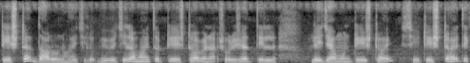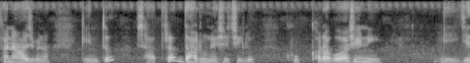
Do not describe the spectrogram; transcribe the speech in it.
টেস্টটা দারুণ হয়েছিল। ভেবেছিলাম হয়তো টেস্ট হবে না, সরিষার তেল হলে যেমন টেস্ট হয়, সেই টেস্টটা হয়তো এখানে আসবে না। কিন্তু স্বাদটা দারুণ এসেছিল, খুব খারাপও আসেনি। এই যে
